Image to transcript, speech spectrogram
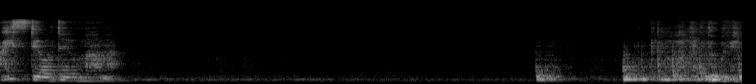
I still do, Mama. Louise.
